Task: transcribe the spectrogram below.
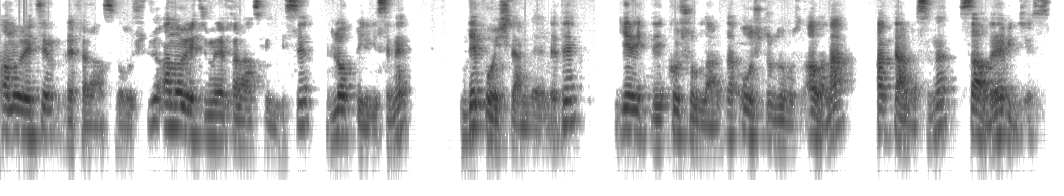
ana üretim referansını oluşturuyor. Ana üretim referans bilgisi, lot bilgisini depo işlemlerinde de gerekli koşullarda oluşturduğumuz alana aktarmasını sağlayabileceğiz.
